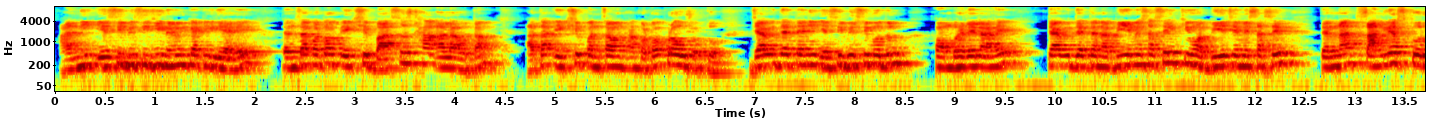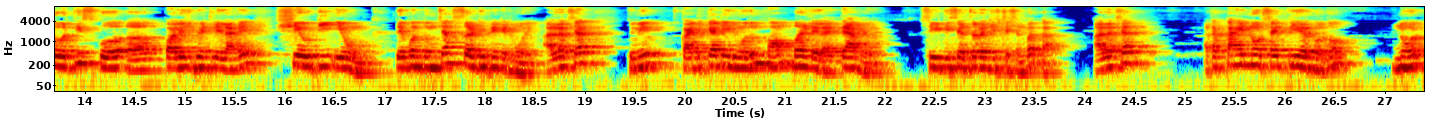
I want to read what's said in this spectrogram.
आणि एसीबीसी जी नवीन कॅटेगरी आहे त्यांचा कट ऑफ एकशे बासष्ट हा आला होता. आता एकशे पंचावन्न हा कट ऑफ राहू शकतो. ज्या विद्यार्थ्यांनी एसीबीसी मधून फॉर्म भरलेला आहे त्या विद्यार्थ्यांना बीएमएस असेल किंवा बीएचएमएस असेल त्यांना चांगल्या स्कोरवरती स्को कॉलेज भेटलेलं आहे. शेवटी येऊन. ते पण तुमच्या सर्टिफिकेटमुळे आलं लक्षात तुम्ही कॅटेगरीमधून फॉर्म भरलेला आहे त्यामुळे. सीईटी सेलचं रजिस्ट्रेशन बरं का? आलं लक्षात आता काही नोट्स आहेत क्लिअर करतो. नोट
